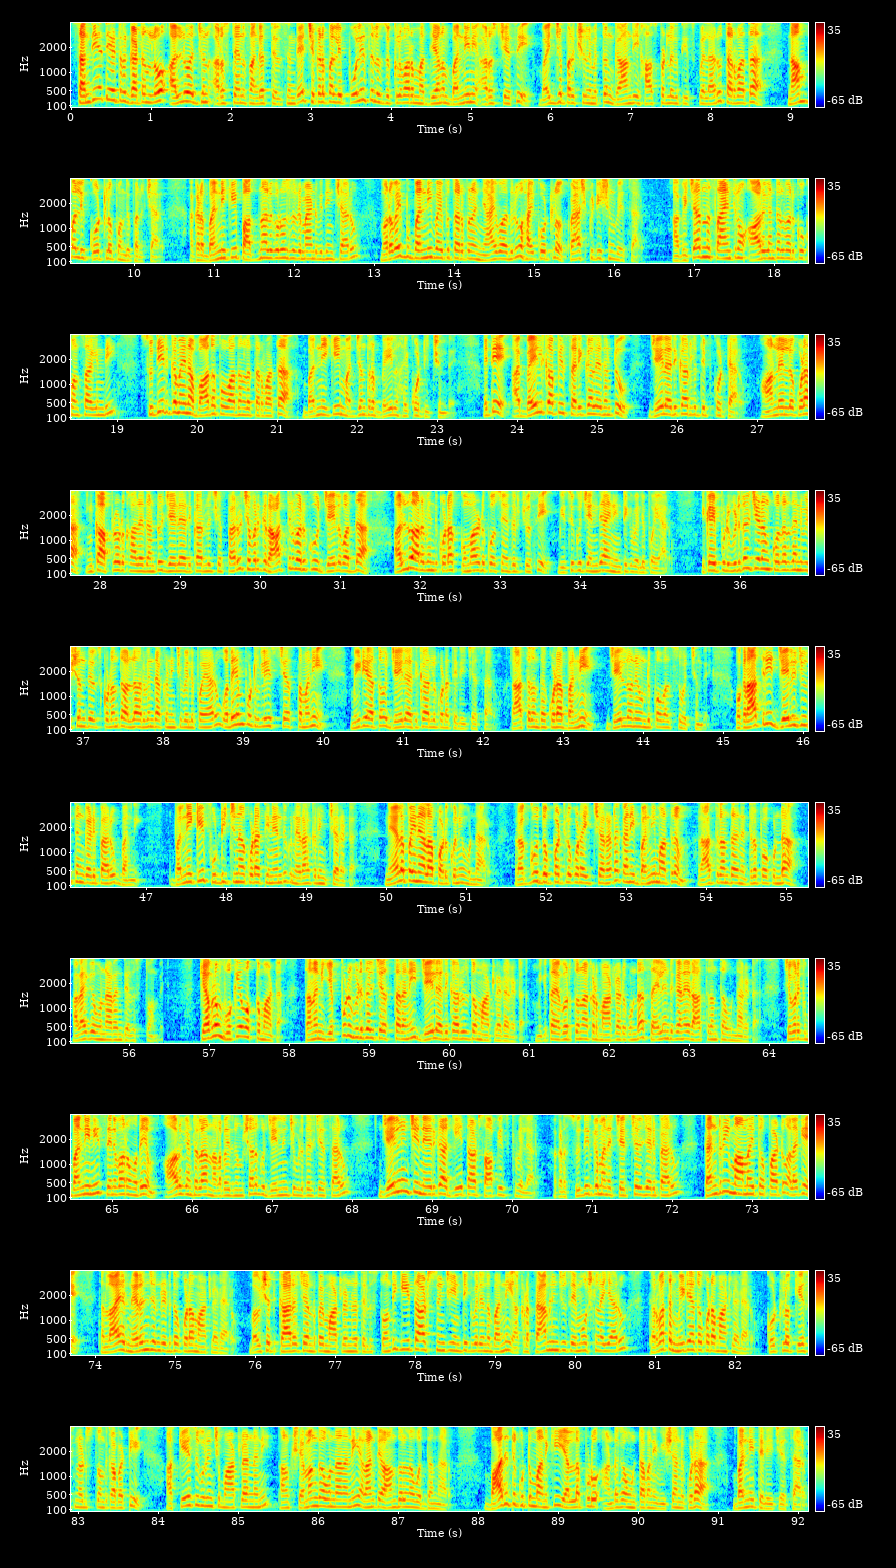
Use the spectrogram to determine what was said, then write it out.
సంధ్యా theatre ఘటనలో Allu Arjun arrest అయిన సంగతి తెలిసిందే. చిక్కడపల్లి పోలీసులు శుక్రవారం మధ్యాహ్నం బన్నీని అరెస్ట్ చేసి వైద్య పరీక్షల నిమిత్తం గాంధీ హాస్పిటల్కి తీసుకువెళ్ళారు. తర్వాత నాంపల్లి కోర్టులో పొందుపరిచారు. అక్కడ బన్నీకి పద్నాలుగు రోజులు రిమాండ్ విధించారు. మరోవైపు బన్నీ వైపు తరపున న్యాయవాదులు హైకోర్టులో క్వాష్ పిటిషన్ వేశారు. ఆ విచారణ సాయంత్రం ఆరు గంటల వరకు కొనసాగింది. సుదీర్ఘమైన వాదోపవాదనల తర్వాత బన్నీకి మధ్యంతర బెయిల్ హైకోర్టు ఇచ్చింది. అయితే ఆ బెయిల్ కాపీ సరిగ్గా లేదంటూ జైలు అధికారులు తిప్పికొట్టారు. ఆన్లైన్లో కూడా ఇంకా అప్లోడ్ కాలేదంటూ జైలు అధికారులు చెప్పారు. చివరికి రాత్రి వరకు జైలు వద్ద అల్లు అరవింద్ కూడా కుమారుడు కోసం ఎదురు చూసి విసుగు చెంది ఆయన ఇంటికి వెళ్ళిపోయారు. ఇక ఇప్పుడు విడుదల చేయడం కుదరదని విషయం తెలుసుకోవడంతో అల్లు అరవింద్ అక్కడి నుంచి వెళ్ళిపోయారు. ఉదయం పూట రిలీజ్ చేస్తామని మీడియాతో జైలు అధికారులు కూడా తెలియజేశారు. రాత్రంతా కూడా బన్నీ జైల్లోనే ఉండిపోవాల్సి వచ్చింది. ఒక రాత్రి జైలు జీవితం గడిపారు బన్నీ. బన్నీకి ఫుడ్ ఇచ్చినా కూడా తినేందుకు నిరాకరించారట. నేలపైన అలా పడుకొని ఉన్నారు. రగ్గు దుప్పట్లు కూడా ఇచ్చారట కానీ బన్నీ మాత్రం రాత్రంతా నిద్రపోకుండా అలాగే ఉన్నారని తెలుస్తోంది. కేవలం ఒకే ఒక్క మాట తనని ఎప్పుడు విడుదల చేస్తారని జైలు అధికారులతో మాట్లాడారట. మిగతా ఎవరితోనూ అక్కడ మాట్లాడకుండా సైలెంట్గానే రాత్రంతా ఉన్నారట. చివరికి బన్నీని శనివారం ఉదయం ఆరు గంటల నలభై నిమిషాలకు జైలు నుంచి విడుదల చేశారు. జైలు నుంచి నేరుగా గీతాట్స్ ఆఫీస్కి వెళ్ళారు అక్కడ సుదీర్ఘమైన చర్చలు జరిపారు. తండ్రి మామయ్యతో పాటు అలాగే తన లాయర్ నిరంజన్ రెడ్డితో కూడా మాట్లాడారు. భవిష్యత్ కార్యాచరణపై మాట్లాడిన తెలుస్తోంది. గీతాట్స్ నుంచి ఇంటికి వెళ్ళిన బన్నీ అక్కడ ఫ్యామిలీని చూసి ఎమోషనల్ అయ్యారు. తర్వాత మీడియాతో కూడా మాట్లాడారు. కోర్టులో కేసు నడుస్తుంది కాబట్టి ఆ కేసు గురించి మాట్లాడనని తాను క్షేమంగా ఉన్నానని అలాంటి ఆందోళన వద్దన్నారు. బాధిత కుటుంబానికి ఎల్లప్పుడూ అండగా ఉంటామనే విషయాన్ని కూడా బన్నీ తెలియజేశారు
